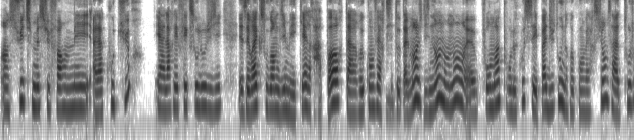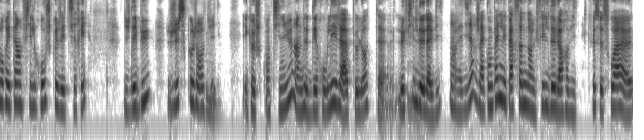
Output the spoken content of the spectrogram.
Ensuite, je me suis formée à la couture et à la réflexologie. Et c'est vrai que souvent on me dit mais quel rapport T'as reconverti totalement? Je dis non non non. euh, Pour moi, pour le coup, c'est pas du tout une reconversion. Ça a toujours été un fil rouge que j'ai tiré du début jusqu'aujourd'hui et que je continue hein, de dérouler la pelote, euh, le fil de la vie, on va dire. J'accompagne les personnes dans le fil de leur vie, que ce soit euh,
